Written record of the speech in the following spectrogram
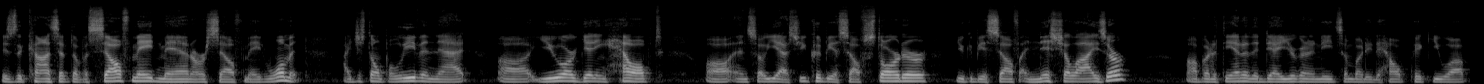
is the concept of a self made man or self made woman. I just don't believe in that. Uh, you are getting helped uh, and so, yes, you could be a self starter, you could be a self initializer, uh, but at the end of the day, you're going to need somebody to help pick you up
